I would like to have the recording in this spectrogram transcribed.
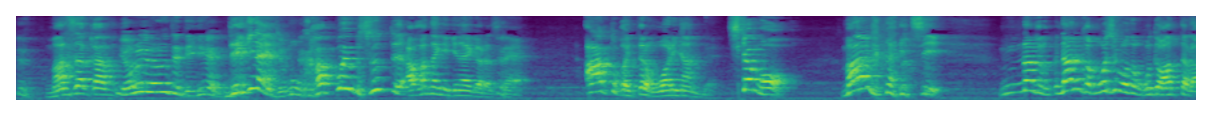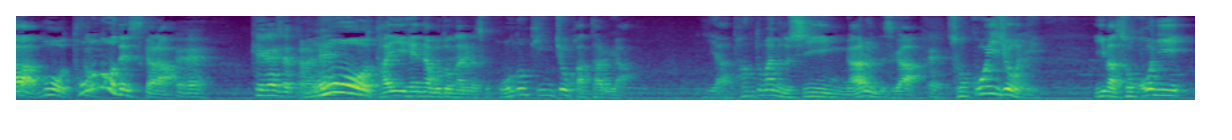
まさかやろうやろうってできない。できないんですよ。もうかっこよくスッて上がんなきゃいけないからですね。あーとか言ったら終わりなんで。しかも万が一なんかなんかもしものことあったらもう殿ですから。ええ。怪我しちゃったらね。もう大変なことになります。この緊張感たるや。いやパントマイムのシーンがあるんですがええ。そこ以上に今そこに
